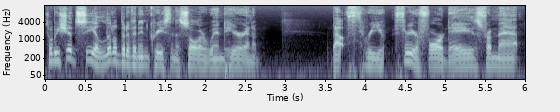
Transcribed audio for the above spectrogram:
So we should see a little bit of an increase in the solar wind here in a, about three, three or four days from that.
